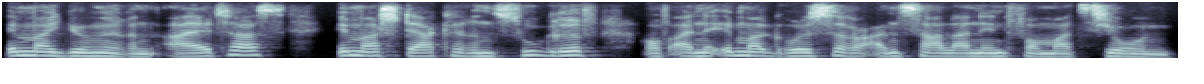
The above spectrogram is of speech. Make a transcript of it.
immer jüngeren Alters immer stärkeren Zugriff auf eine immer größere Anzahl an Informationen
